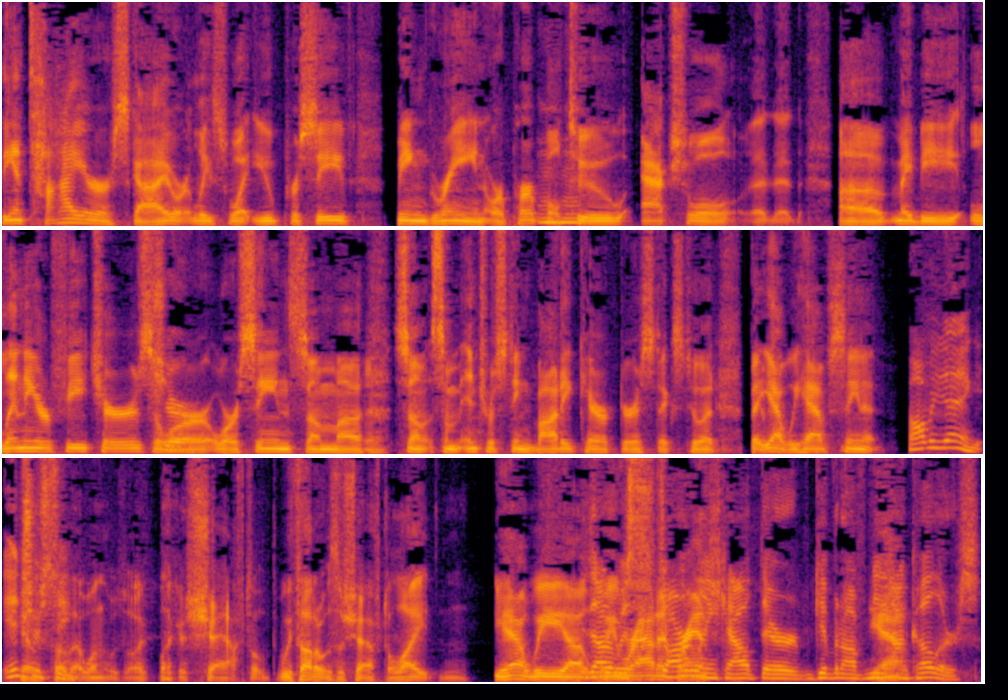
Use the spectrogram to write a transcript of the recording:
the entire sky, or at least what you perceive being green or purple, to actual uh, uh, maybe linear features Sure. or or seeing some uh, some some interesting body characteristics to it. But yeah, we have seen it. I'll be dang. yeah, we saw Interesting. that one that was like, like a shaft. We thought it was a shaft of light. And Yeah, we uh, I thought we it was were out at Branch. Starlink out there giving off neon Yeah. colors.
